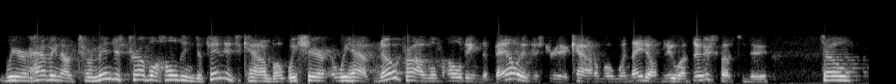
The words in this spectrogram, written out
we're having a tremendous trouble holding defendants accountable. We share we have no problem holding the bail industry accountable when they don't do what they're supposed to do. So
